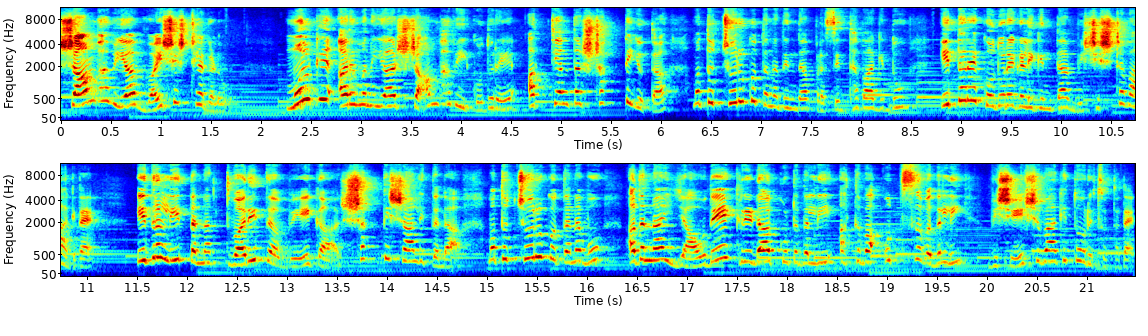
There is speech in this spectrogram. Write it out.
ಶಾಂಭವಿಯ ವೈಶಿಷ್ಟ್ಯಗಳು. ಮುಲ್ಕಿ ಅರಮನೆಯ ಶಾಂಭವಿ ಕುದುರೆ ಅತ್ಯಂತ ಶಕ್ತಿಯುತ ಮತ್ತು ಚುರುಕುತನದಿಂದ ಪ್ರಸಿದ್ಧವಾಗಿದ್ದು, ಇತರೆ ಕುದುರೆಗಳಿಗಿಂತ ವಿಶಿಷ್ಟವಾಗಿದೆ. ಇದರಲ್ಲಿ ತನ್ನ ತ್ವರಿತ ವೇಗ, ಶಕ್ತಿಶಾಲಿತನ ಮತ್ತು ಚುರುಕುತನವು ಅದನ್ನ ಯಾವುದೇ ಕ್ರೀಡಾಕೂಟದಲ್ಲಿ ಅಥವಾ ಉತ್ಸವದಲ್ಲಿ ವಿಶೇಷವಾಗಿ ತೋರಿಸುತ್ತದೆ.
